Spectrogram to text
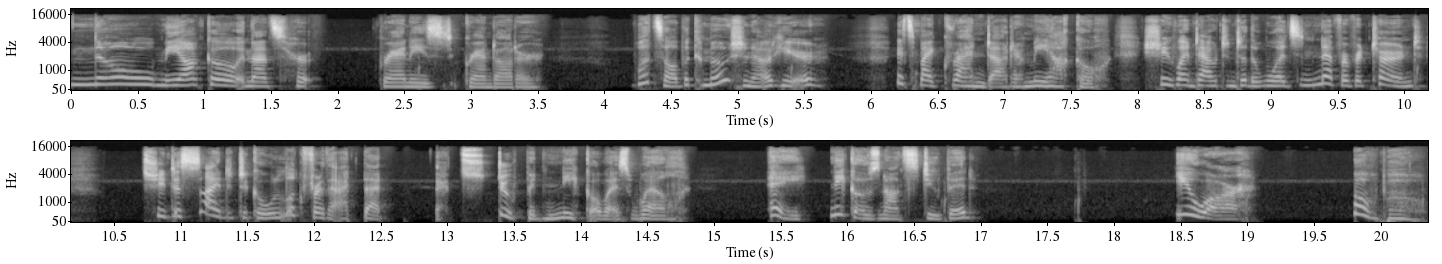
No, Miyako, and that's her granny's granddaughter. What's all the commotion out here? It's my granddaughter, Miyako. She went out into the woods and never returned. She decided to go look for that, that, that stupid Nikko as well. Hey, Nikko's not stupid. You are. Bobo,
